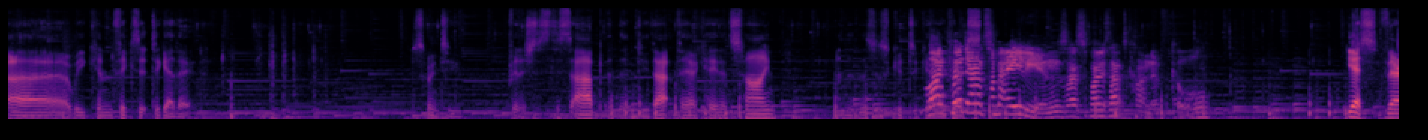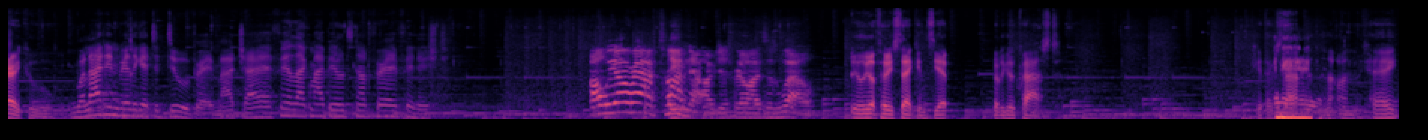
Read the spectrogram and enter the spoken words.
Uh, we can fix it together. Just going to finish this, this up and then do that there. Okay, that's fine. And then this is good to go. Well, I put down some aliens. I suppose that's kind of cool. Yes, very cool. Well, I didn't really get to do very much. I feel like my build's not very finished. Oh, we are out of time Hey. now. I've just realised as well. We only got 30 seconds. Yep. Gotta go fast. Okay, there's that. And that one. Okay.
